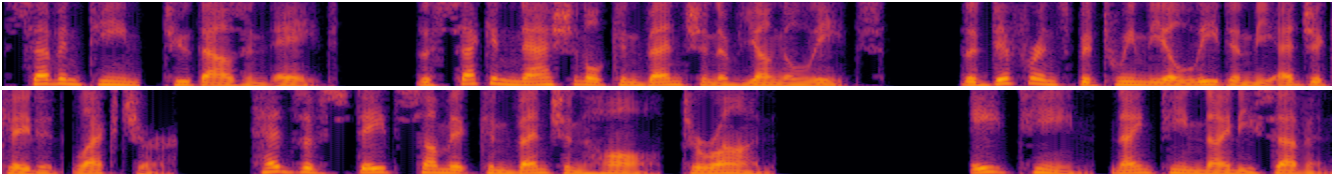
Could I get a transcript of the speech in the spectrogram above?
17, 2008. The Second National Convention of Young Elites. The Difference Between the Elite and the Educated lecture. Heads of State Summit Convention Hall, Tehran 18, 1997.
